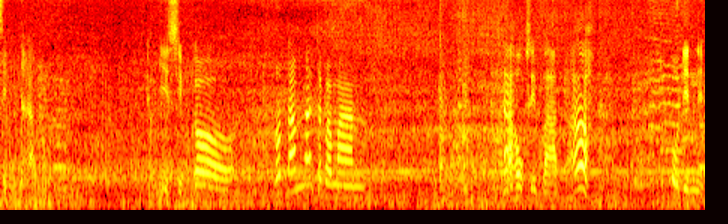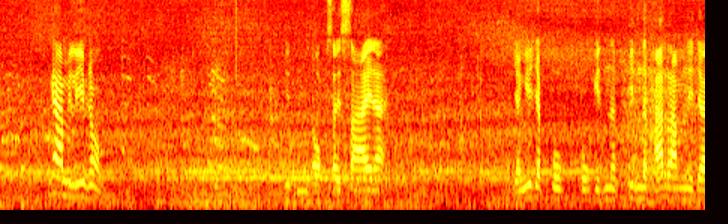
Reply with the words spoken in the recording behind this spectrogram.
สิบนะครับยี่สิบก็รถดำน่าจะประมาณห้าหกสิบบาทอ้าวโอ้ดินเนี่ยงามมิลีพี่น้องดินออกทรายๆนะ อย่างนี้จะปลูกปลูกอินอินทผลัมนี่จะ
